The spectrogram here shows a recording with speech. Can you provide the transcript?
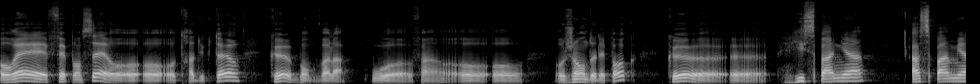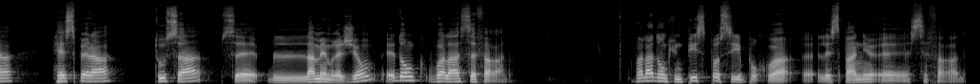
aurait fait penser aux traducteurs que, bon, voilà, ou enfin aux, gens de l'époque, que euh, Hispania, Aspamia, Hespera, tout ça, c'est la même région, et donc voilà, Sepharad. Voilà donc une piste possible pourquoi euh, l'Espagne est séfarade.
